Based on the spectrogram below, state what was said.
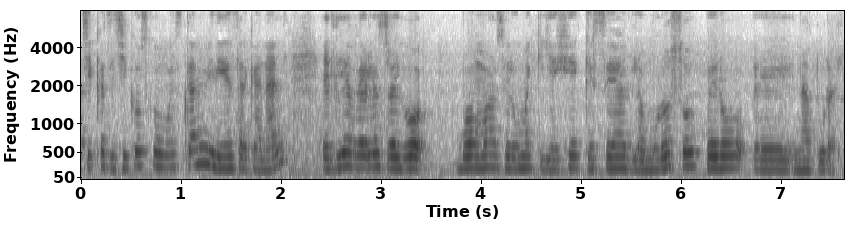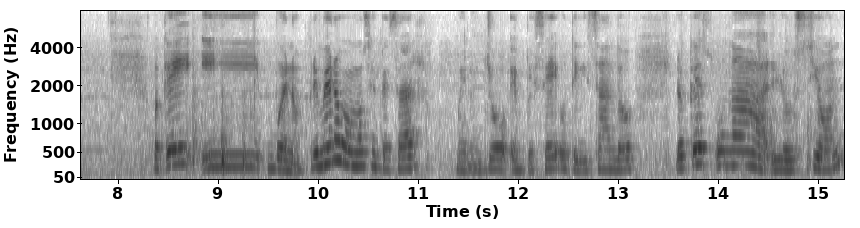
chicas y chicos, ¿cómo están? Bienvenidos al canal. El día de hoy les traigo, vamos a hacer un maquillaje que sea glamuroso pero eh, natural. Ok, y bueno, primero vamos a empezar, bueno, yo empecé utilizando lo que es una loción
